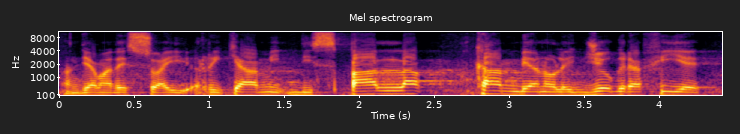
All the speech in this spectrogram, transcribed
Andiamo adesso ai richiami di spalla, cambiano le geografie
